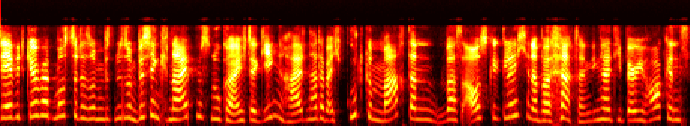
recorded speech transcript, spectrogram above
David Gilbert musste da so, so ein bisschen Kneipensnooker eigentlich dagegen halten, hat aber echt gut gemacht, dann war es ausgeglichen, aber ja, dann ging halt die Barry Hawkins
